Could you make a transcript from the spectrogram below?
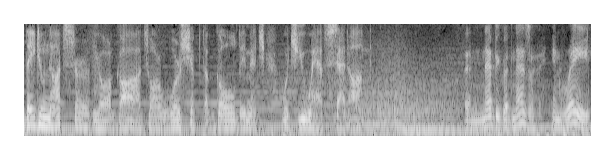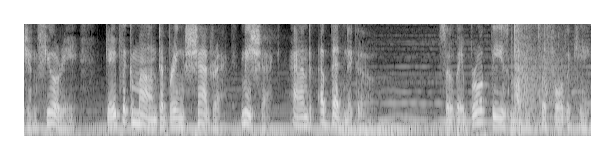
They do not serve your gods or worship the gold image which you have set up. Then Nebuchadnezzar, in rage and fury, gave the command to bring Shadrach, Meshach, and Abednego. So they brought these men before the king.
